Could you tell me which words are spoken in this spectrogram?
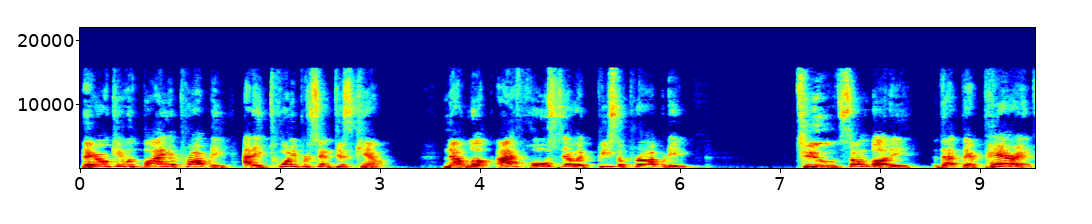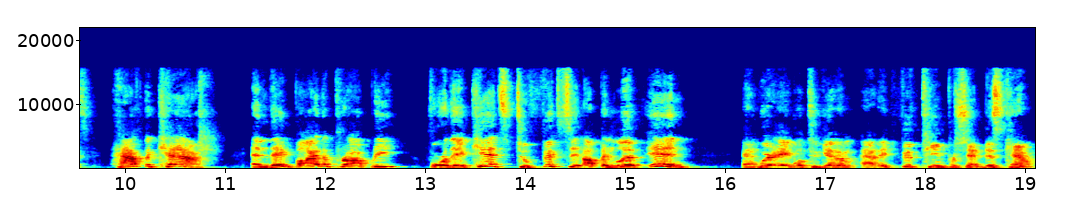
They're okay with buying a property at a 20% discount. Now, look, I've wholesale a piece of property to somebody that their parents have the cash and they buy the property for their kids to fix it up and live in and we're able to get them at a 15% discount.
